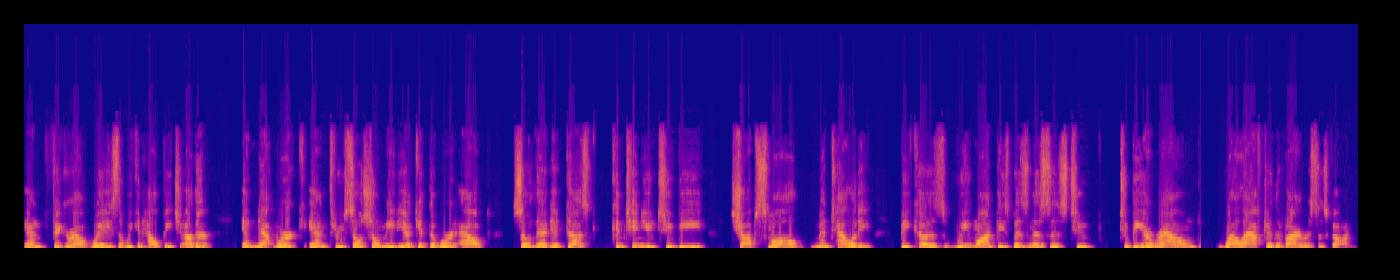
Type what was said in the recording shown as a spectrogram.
and figure out ways that we can help each other and network and through social media get the word out so that it does continue to be shop small mentality because we want these businesses to to be around well after the virus is gone.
